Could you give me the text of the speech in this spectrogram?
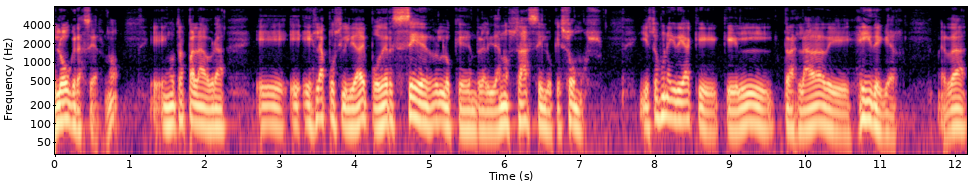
logra ser. ¿no? En otras palabras, eh, eh, es la posibilidad de poder ser lo que en realidad nos hace lo que somos. Y eso es una idea que, él traslada de Heidegger, ¿verdad?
